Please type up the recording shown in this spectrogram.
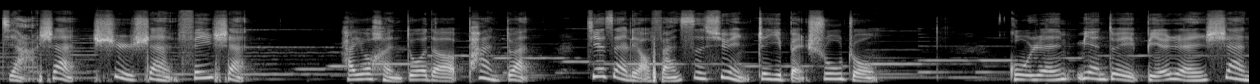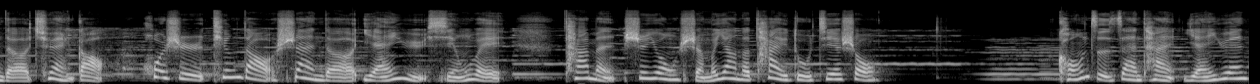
假善、是善非善，还有很多的判断，皆在《了凡四训》这一本书中。古人面对别人善的劝告，或是听到善的言语行为。他们是用什么样的态度接受？孔子赞叹颜渊：“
